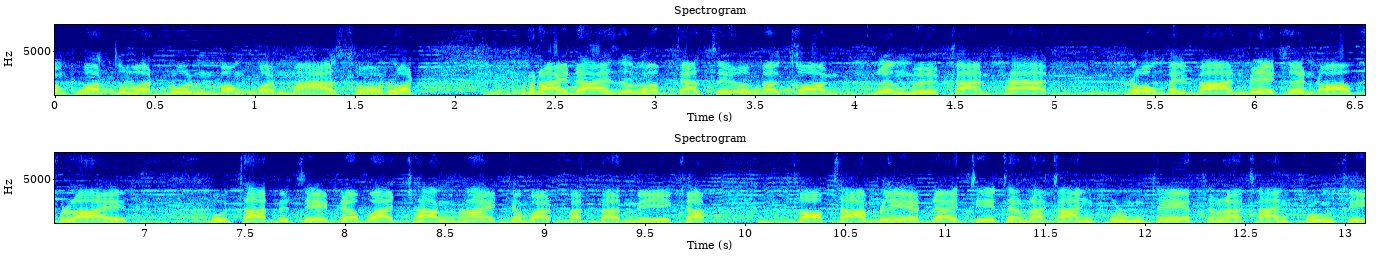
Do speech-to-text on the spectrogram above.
ลวงพ่อทวดรุ่นบงคลมหาโสรส รายได้สมทบจัดซื้ออุปกรณ์เครื่องมือการแพทย์โรงพยาบาลไม่ได้เกินออฟไลน์ผู้ทานพิเศษวัดช่างให้จังหวัดปัตตานีครับ สอบถามรายละเอียดได้ที่ธนาคารกรุงเทพธนาคารกรุงศรี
